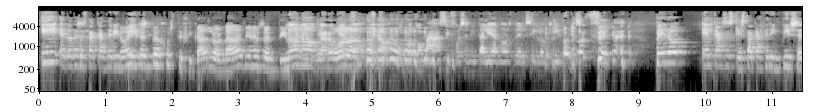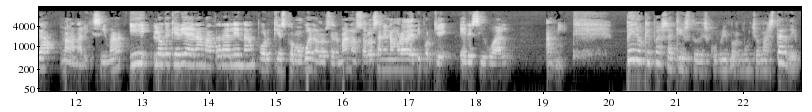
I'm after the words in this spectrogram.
Y entonces está Catherine No Pierce. intento justificarlo, nada tiene sentido. No, no, claro que no. Bueno, un poco más si fuesen italianos del siglo XV. Sí. Pero el caso es que esta Catherine Pierce era mala malísima y lo que quería era matar a Elena porque es como, bueno, los hermanos solo se han enamorado de ti porque eres igual a mí. Pero ¿qué pasa? Que esto descubrimos mucho más tarde.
